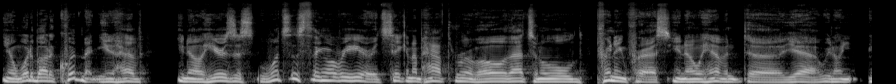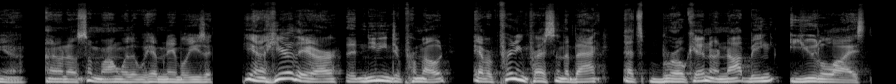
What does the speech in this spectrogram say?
You know, what about equipment? You have, you know, here's this, what's this thing over here? It's taking up half the room. Oh, that's an old printing press. You know, we haven't, uh, yeah, we don't, you know, I don't know, something wrong with it. We haven't been able to use it. You know, here they are needing to promote. They have a printing press in the back that's broken or not being utilized,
